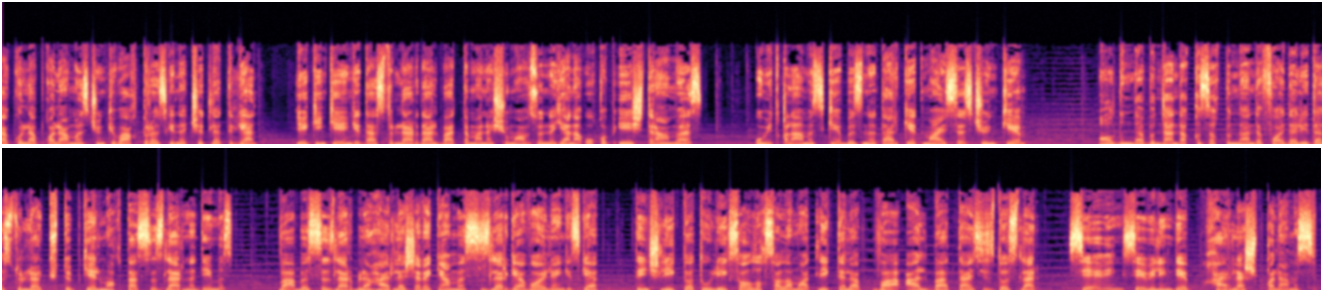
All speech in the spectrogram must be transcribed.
yakunlab qolamiz. Chunki vaqt birozgina chetlatilgan. Lekin keyingi dasturlarda albatta mana shu mavzuni yana o'qib eshittiramiz. Umid qilamizki bizni tark etmaysiz chunki oldinda bundanda qiziq bundanda foydali dasturlar kutib kelmoqda sizlarni deymiz. Va biz sizlar bilan xayrlashar ekanmiz. Sizlarga va oilangizga tinchlik totuvlik sog'lik salomatlik tilab va albatta aziz do'stlar seving seviling deb xayrlashib qolamiz.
